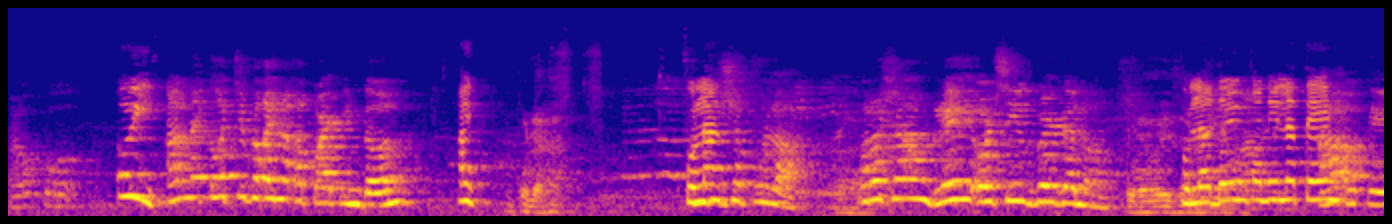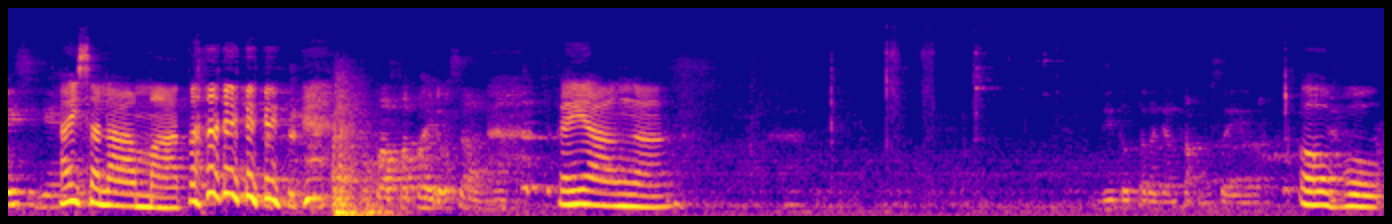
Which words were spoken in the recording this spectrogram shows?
Ako po. Uy! Ah, may kotse ba kayo nakaparking doon? Ay, Pula. pula. Hindi siya pula. Para siyang gray or silver ganon. Pula ko isa. Pula daw yung kanila, te. Ah, okay, sige. Ay, salamat. Papatayo sana. Kaya nga. Dito talagang takbo sa'yo. Opo.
